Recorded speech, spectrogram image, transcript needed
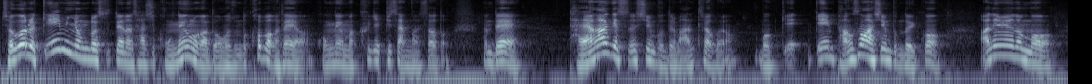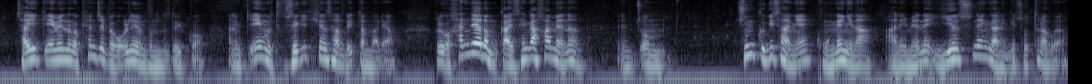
저거를 gaming 용도로 쓸 때는 사실 공랭으로 가도 어느 정도 커버가 돼요. 공랭만 크게 비싼 건 써도. 근데 다양하게 쓰시는 분들 많더라고요. 뭐 게, 임 방송하시는 분도 있고 아니면은 뭐 자기 게임 있는 거 편집하고 올리는 분들도 있고 아니면 게임을 두세 개 키우는 사람도 있단 말이야 그리고 한여름까지 생각하면은 좀 중급 이상의 공랭이나 아니면은 2열 순행 가는 게 좋더라고요.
